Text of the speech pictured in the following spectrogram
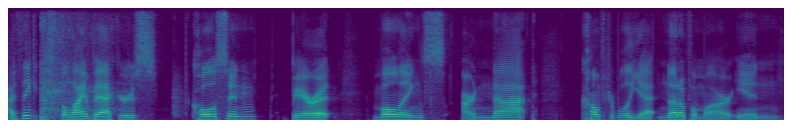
I think just the linebackers, Colson, Barrett, Mullings are not comfortable yet. None of them are in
